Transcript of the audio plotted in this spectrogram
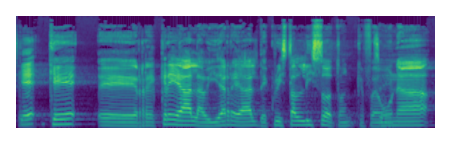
que, que eh, recrea la vida real de Crystal Lee Sutton, que fue una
